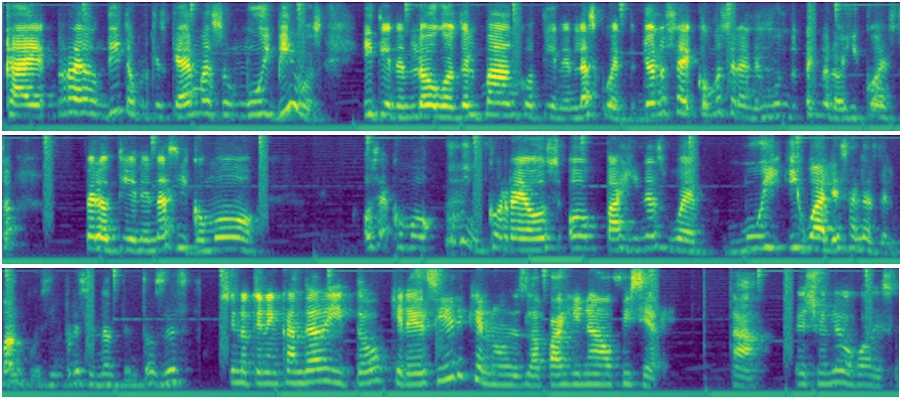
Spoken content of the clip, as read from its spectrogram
cae redondito porque es que además son muy vivos y tienen logos del banco, tienen las cuentas. Yo no sé cómo será en el mundo tecnológico esto, pero tienen así como, o sea, como correos o páginas web muy iguales a las del banco. Es impresionante. Entonces, Si no tienen candadito, quiere decir que no es la página oficial. Ah, échenle ojo a eso.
